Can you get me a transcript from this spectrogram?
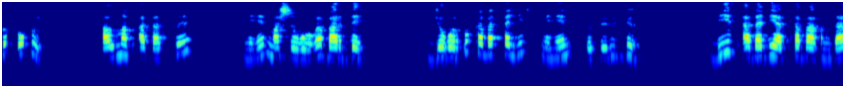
көп окуйт. Алмаз атасы менен машыгууга барды. Жогорку кабатка лифт менен көтөрүлдүм. Биз адабият сабагында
